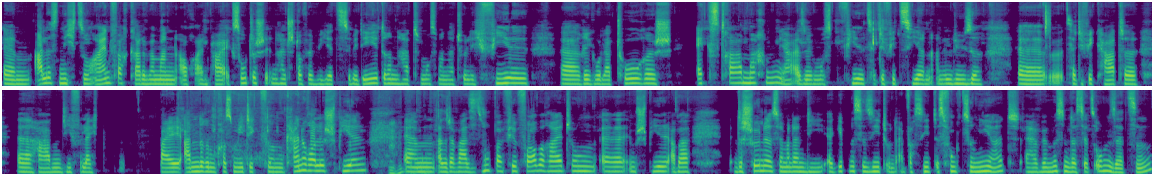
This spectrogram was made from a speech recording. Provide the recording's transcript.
ähm, alles nicht so einfach. Gerade wenn man auch ein paar exotische Inhaltsstoffe wie jetzt CBD drin hat, muss man natürlich viel äh, regulatorisch extra machen. Ja, also wir mussten viel zertifizieren, Analyse, äh, Zertifikate äh, haben, die vielleicht bei anderen Kosmetikfirmen keine Rolle spielen. Mhm. Ähm, also da war super viel Vorbereitung äh, im Spiel, aber das Schöne ist, wenn man dann die Ergebnisse sieht und einfach sieht, es funktioniert, äh, wir müssen das jetzt umsetzen,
